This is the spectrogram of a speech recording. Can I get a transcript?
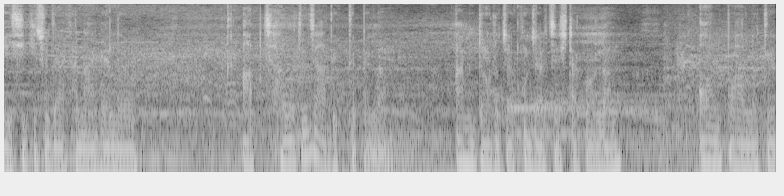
বেশি কিছু দেখা না গেলেও আবছা আলোতে যা দেখতে পেলাম। আমি দরজা খোঁজার চেষ্টা করলাম। অল্প আলোতে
